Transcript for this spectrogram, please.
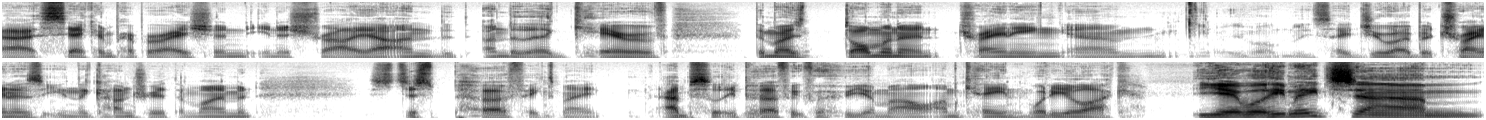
uh, second preparation in Australia under under the care of the most dominant training, um, well, we say duo, but trainers in the country at the moment. It's just perfect, mate. Absolutely perfect for Mile. I'm keen. What do you like? Yeah, well, he meets um,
